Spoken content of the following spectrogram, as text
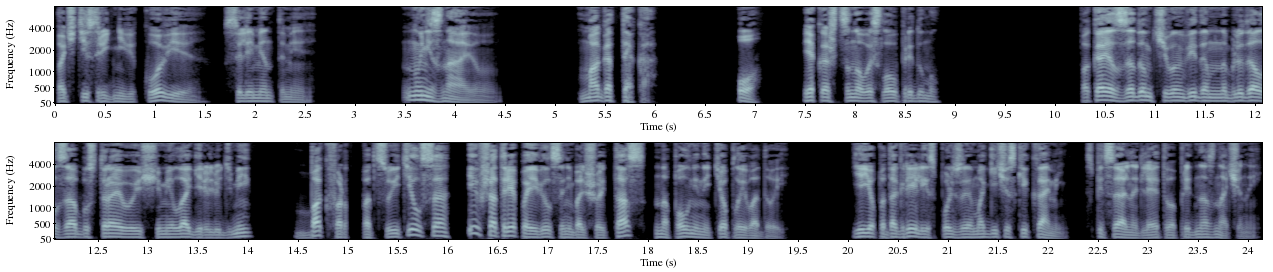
почти средневековье с элементами, ну, не знаю, маготека. О, я, кажется, новое слово придумал. Пока я с задумчивым видом наблюдал за обустраивающими лагерь людьми, Бакфорд подсуетился, и в шатре появился небольшой таз, наполненный теплой водой. Ее подогрели, используя магический камень, специально для этого предназначенный.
